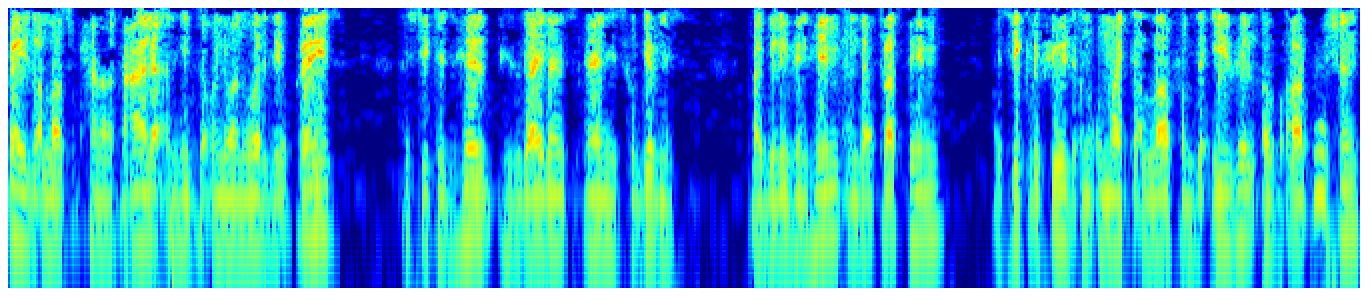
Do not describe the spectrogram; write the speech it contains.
Praise Allah subhanahu wa ta'ala and He's the only one worthy of praise. I seek His help, His guidance and His forgiveness. I believe in Him and I trust Him. I seek refuge on Almighty Allah from the evil of our passions.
